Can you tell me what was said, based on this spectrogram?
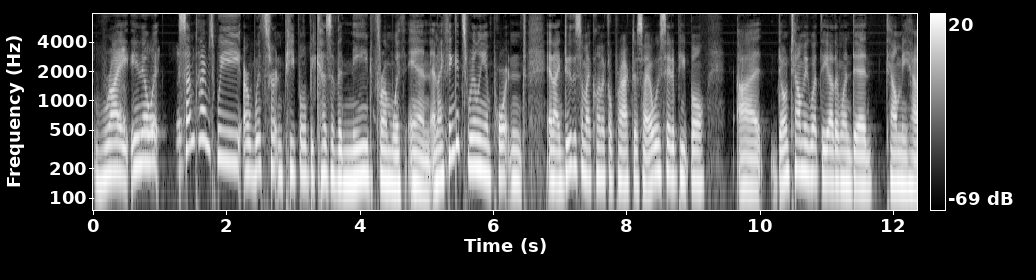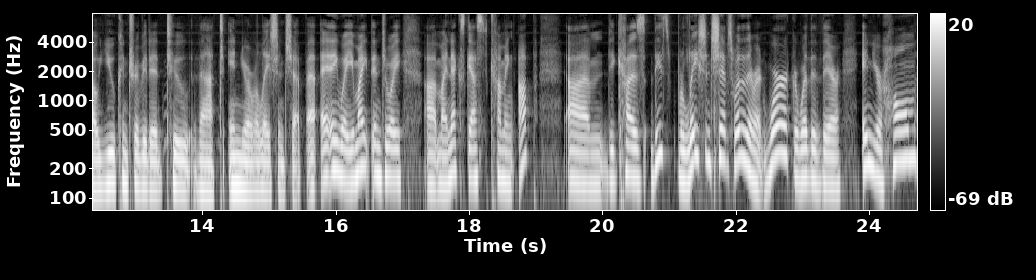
Right. You know what? Sometimes we are with certain people because of a need from within. And I think it's really important. And I do this in my clinical practice. I always say to people, uh, don't tell me what the other one did. Tell me how you contributed to that in your relationship. Uh, anyway, you might enjoy uh, my next guest coming up um, because these relationships, whether they're at work or whether they're in your home,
